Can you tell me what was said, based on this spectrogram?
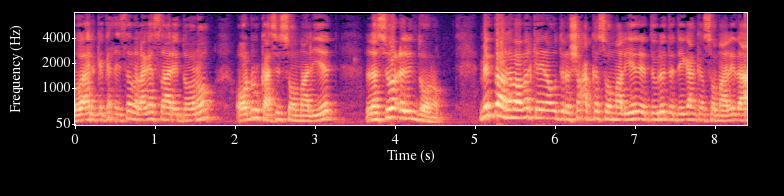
oo argagixisada laga saari doono oo dhulkaasi soomaaliyeed la soo celin doono mid baan rabaa marka inaan u diro shacabka soomaaliyeed ee dowladda deegaanka soomaalida.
